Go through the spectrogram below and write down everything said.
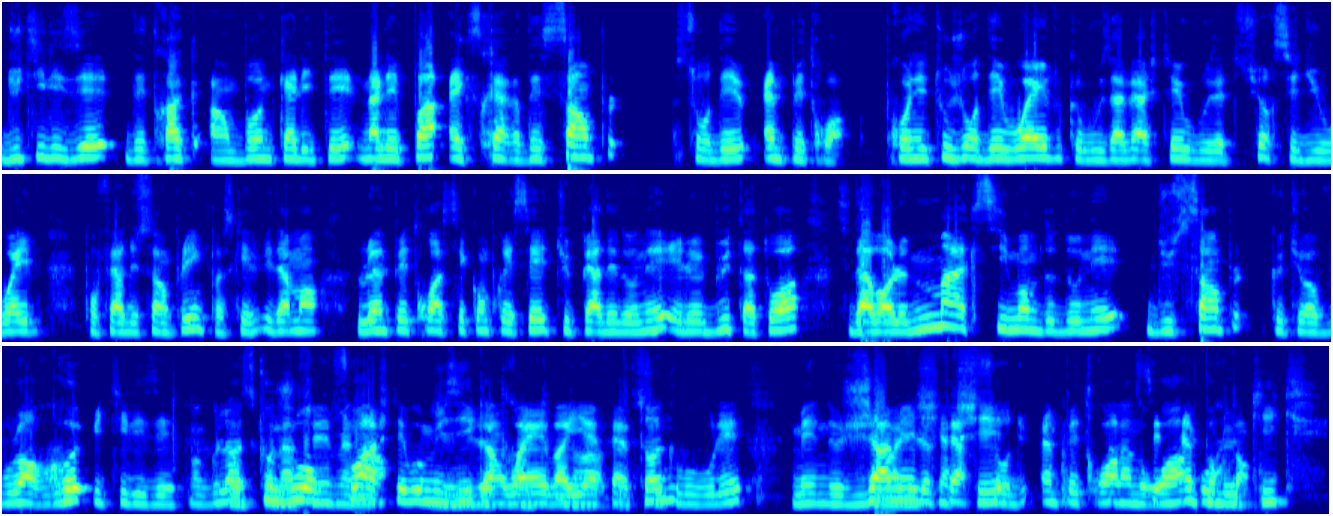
d'utiliser des tracks en bonne qualité. N'allez pas extraire des samples sur des MP3. Prenez toujours des waves que vous avez acheté ou vous êtes sûr c'est du wave pour faire du sampling parce qu'évidemment le MP3 c'est compressé, tu perds des données et le but à toi c'est d'avoir le maximum de données du sample que tu vas vouloir réutiliser. Donc là, toujours soit acheter vos musiques en wave, IFF, ce que vous voulez, mais ne jamais le faire sur du MP3 à l'endroit où le kick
